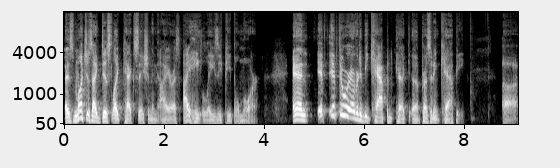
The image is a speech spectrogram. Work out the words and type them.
as much as I dislike taxation in the IRS, I hate lazy people more. And if if there were ever to be Cap, uh, President Cappy, uh,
